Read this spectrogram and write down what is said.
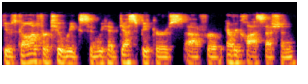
he was gone for two weeks and we had guest speakers uh, for every class session.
